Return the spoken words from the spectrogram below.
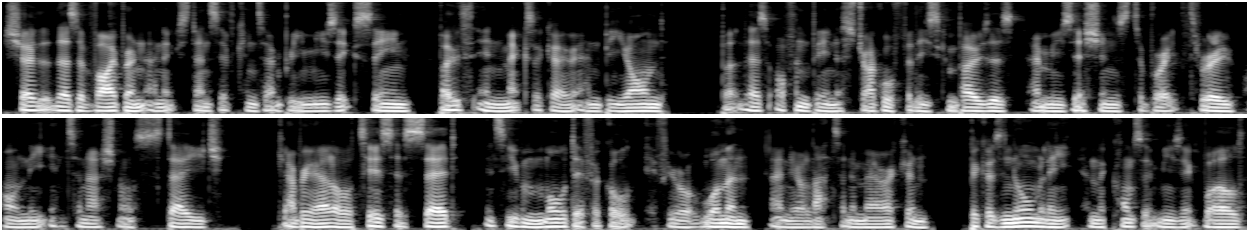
show that there's a vibrant and extensive contemporary music scene, both in Mexico and beyond. But there's often been a struggle for these composers and musicians to break through on the international stage. Gabriela Ortiz has said it's even more difficult if you're a woman and you're Latin American, because normally in the concert music world,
